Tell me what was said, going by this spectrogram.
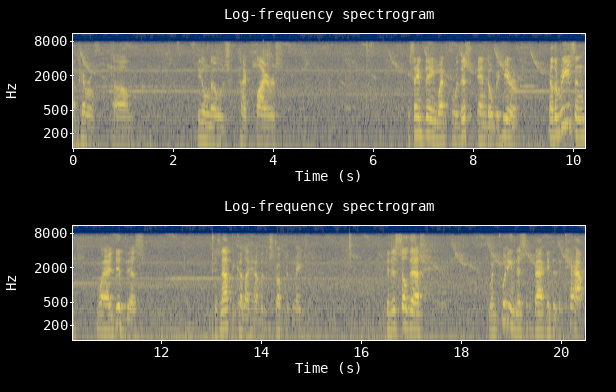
a pair of um, needle nose type pliers. The same thing went for this end over here now the reason why I did this is not because I have a destructive nature. It is so that when putting this back into the cap,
